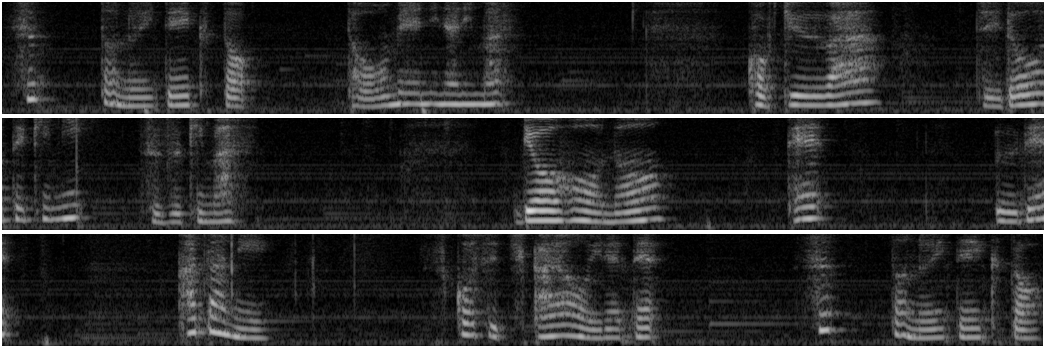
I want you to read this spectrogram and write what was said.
スッと抜いていくと透明になります。呼吸は自動的に続きます。両方の手腕肩に少し力を入れてスッと抜いていくと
